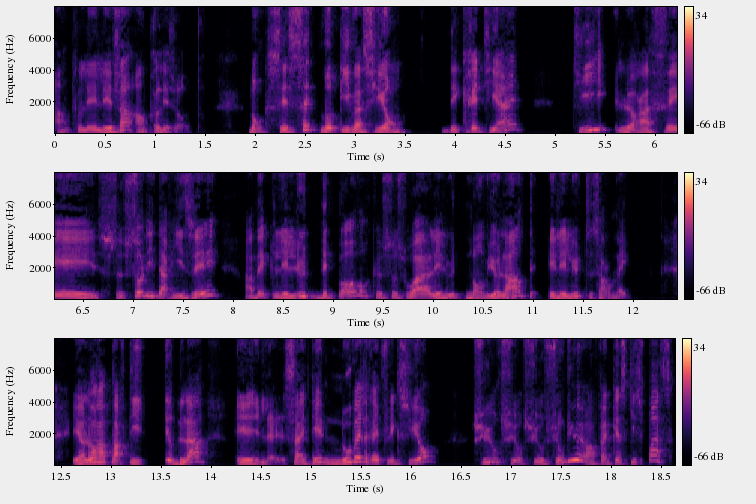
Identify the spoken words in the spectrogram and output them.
entre les uns entre les autres. Donc c'est cette motivation des chrétiens qui leur a fait se solidariser avec les luttes des pauvres, que ce soit les luttes non violentes et les luttes armées. Et alors, à partir de là, ça a été une nouvelle réflexion sur, sur, sur, sur Dieu. Enfin, qu'est-ce qui se passe?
